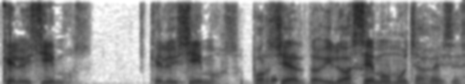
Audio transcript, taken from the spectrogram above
Que lo hicimos, que lo hicimos, por cierto, y lo hacemos muchas veces.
